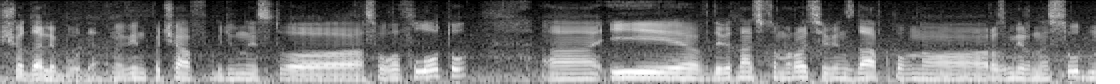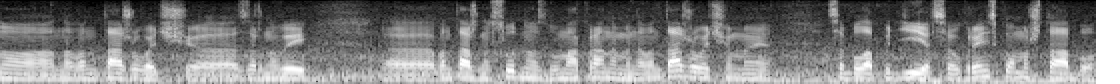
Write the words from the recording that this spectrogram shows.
що далі буде. Ну, Він почав будівництво свого флоту. І в 2019 році він здав повнорозмірне судно, навантажувач, е, зерновий е, вантажне судно з двома кранами-навантажувачами. Це була подія всеукраїнського масштабу.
